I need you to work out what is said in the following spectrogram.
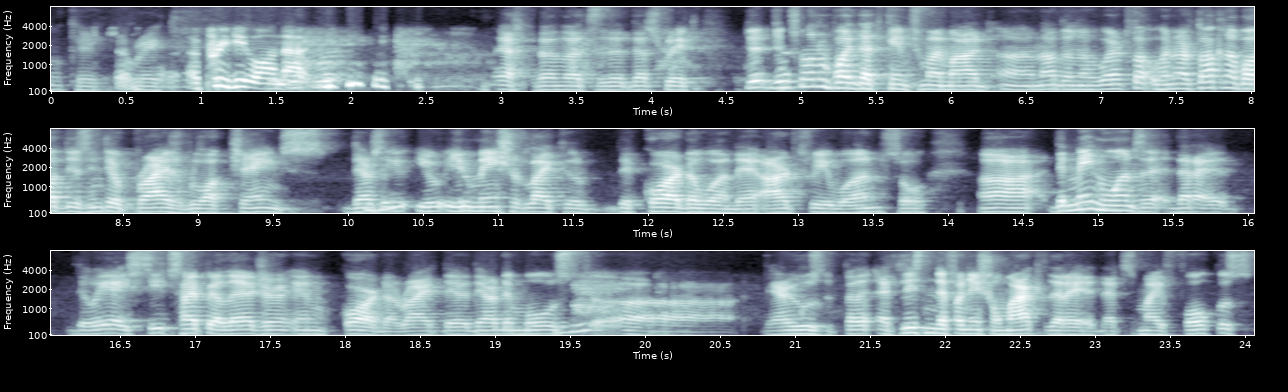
Okay, so, great. A preview on that. yeah, then that's that's great. Just one point that came to my mind. Uh, now, when we're, when we're talking about these enterprise blockchains, there's mm-hmm. you, you mentioned like uh, the Corda one, the R3 one. So uh, the main ones that, that I, the way I see it's Hyperledger and Corda, right? They're they are the most mm-hmm. uh, are used at least in the financial market that I, that's my focus.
